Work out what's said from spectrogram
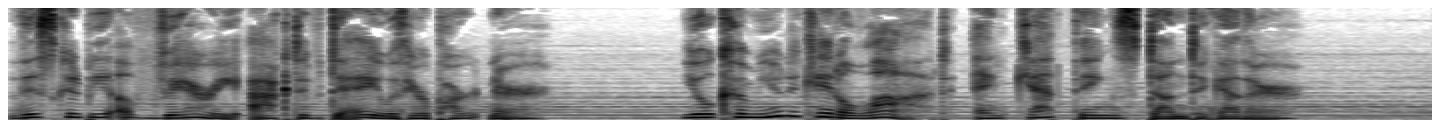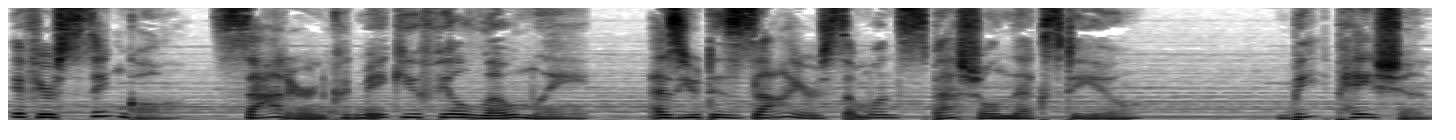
this could be a very active day with your partner. You'll communicate a lot and get things done together. If you're single, Saturn could make you feel lonely as you desire someone special next to you. Be patient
